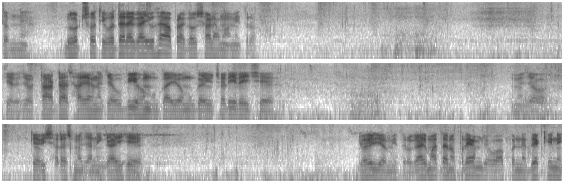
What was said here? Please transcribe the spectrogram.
તમને દોઢસોથી વધારે ગાયું છે આપણા ગૌશાળામાં, મિત્રો. અત્યારે જો ટાઢા છાયા નીચે ઊભી અમુક ગાયો, અમુક ગાયું ચરી રહી છે. તમે જાઓ, કેવી સરસ મજાની ગાય છે. જોઈ લ્યો મિત્રો, ગાય માતાનો પ્રેમ જોવો આપણને દેખીને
